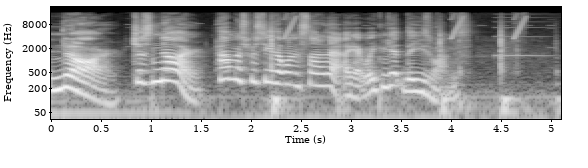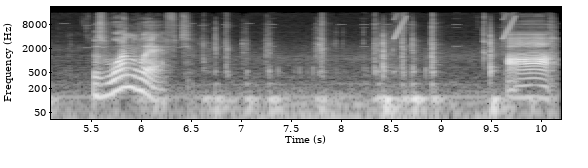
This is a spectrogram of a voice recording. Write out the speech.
No. Just no. How am I supposed to get that one inside of that? Okay, we can get these ones. There's one left. Ah.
